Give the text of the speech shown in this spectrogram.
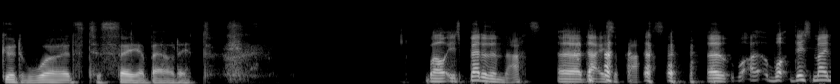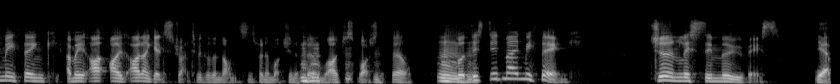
good words to say about it. Well, it's better than that. Uh, that is a fact. uh, what, what this made me think. I mean, I, I I don't get distracted with other nonsense when I'm watching a film. I just watch the film. But Mhm. this did make me think. Journalists in movies. Yeah.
